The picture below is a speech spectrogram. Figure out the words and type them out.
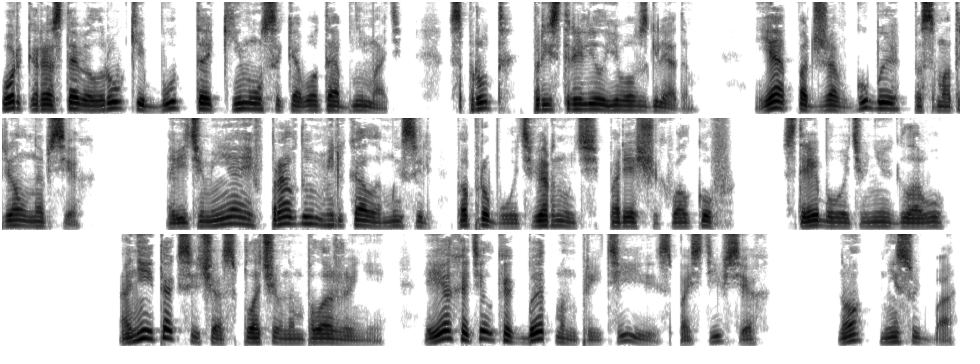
Орк расставил руки, будто кинулся кого-то обнимать. Спрут пристрелил его взглядом. Я, поджав губы, посмотрел на всех. А ведь у меня и вправду мелькала мысль попробовать вернуть парящих волков, стребовать у них главу. Они и так сейчас в плачевном положении, и я хотел как Бэтмен прийти и спасти всех. Но не судьба.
